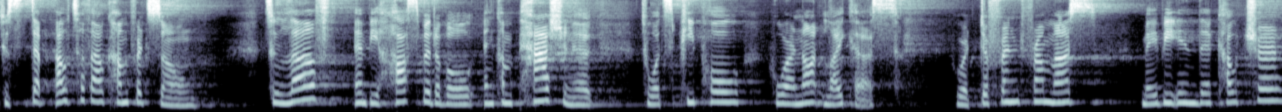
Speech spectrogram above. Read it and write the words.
to step out of our comfort zone, to love and be hospitable and compassionate towards people who are not like us, who are different from us, maybe in their culture,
